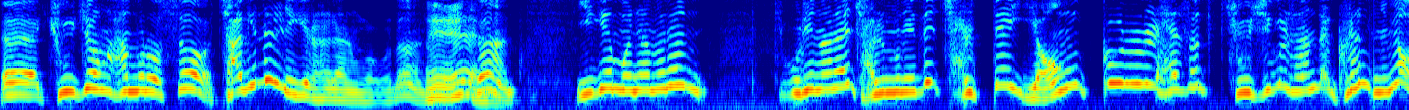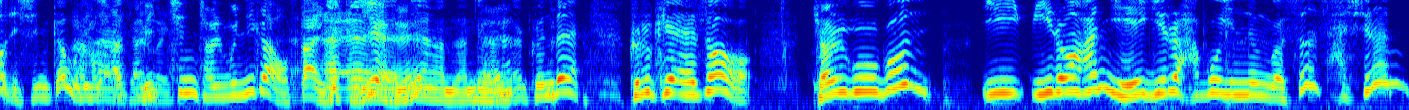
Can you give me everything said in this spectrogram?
에, 규정함으로써 자기들 얘기를 하려는 거거든. 예. 그러니까 이게 뭐냐면은 우리나라의 젊은이들 절대 영끌을 해서 주식을 산다 그런 놈이 어디 있습니까 우리나라 아, 젊은이. 미친 젊은이가 없다 이렇게 예, 예, 미안합니다 미안합니다 네. 그런데 그렇게 해서 결국은 이 이러한 얘기를 하고 있는 것은 사실은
